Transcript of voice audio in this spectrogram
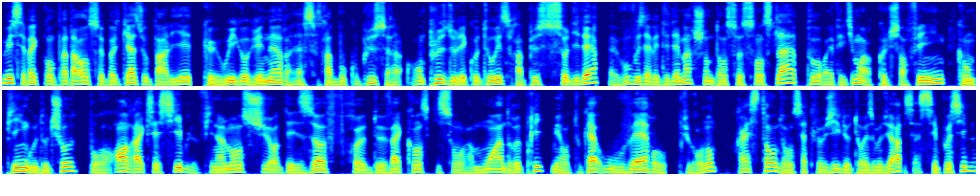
Oui, c'est vrai qu'en préparant ce podcast, vous parliez que WeGo Greener, euh, ce sera beaucoup plus, euh, en plus de l'écotourisme, sera plus solidaire. Euh, vous, vous avez des démarches dans ce sens-là pour effectivement, alors, coach surfing, camping ou d'autres choses, pour rendre accessible finalement sur des offres de vacances qui sont à moindre prix, mais en tout cas ouverts au plus grand nombre, restant dans cette logique de tourisme durable. Ça, c'est possible?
